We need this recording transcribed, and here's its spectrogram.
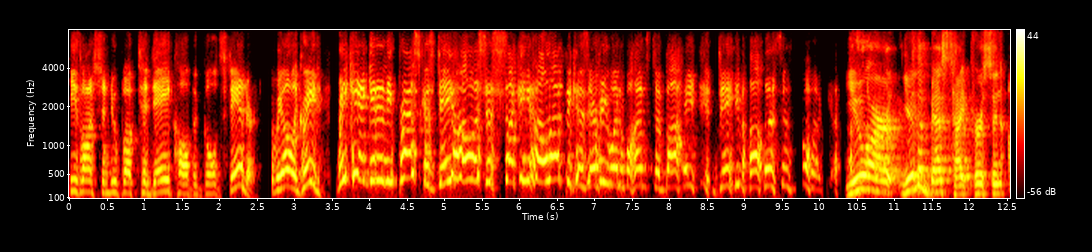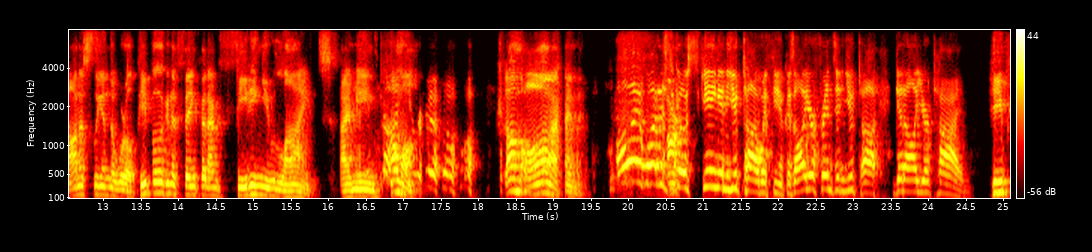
he's launched a new book today called The Gold Standard. We all agreed we can't get any press because Dave Hollis is sucking it all up because everyone wants to buy Dave Hollis's book. you are you're the best type person, honestly, in the world. People are going to think that I'm feeding you lines. I mean, come on, come on. All I want is to go skiing in Utah with you because all your friends in Utah get all your time keep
